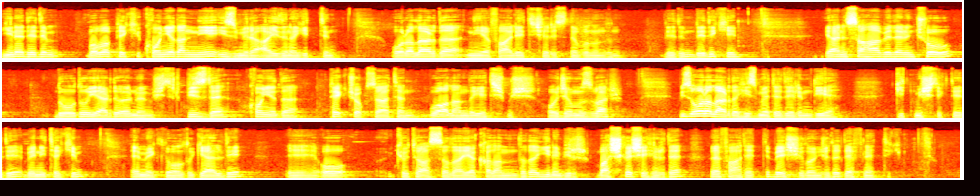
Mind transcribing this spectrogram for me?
Yine dedim baba peki Konya'dan niye İzmir'e, Aydın'a gittin? Oralarda niye faaliyet içerisinde bulundun dedim. Dedi ki yani sahabelerin çoğu doğduğu yerde ölmemiştir. Biz de Konya'da pek çok zaten bu alanda yetişmiş hocamız var. Biz oralarda hizmet edelim diye gitmiştik dedi ve nitekim emekli oldu geldi. Ee, o kötü hastalığa yakalandığında da yine bir başka şehirde vefat etti. Beş yıl önce de defnettik.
